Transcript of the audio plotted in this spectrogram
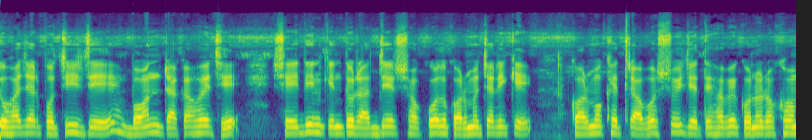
দু হাজার পঁচিশ যে বন্ধ ডাকা হয়েছে, সেই দিন কিন্তু রাজ্যের সকল কর্মচারীকে কর্মক্ষেত্রে অবশ্যই যেতে হবে। কোনো রকম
